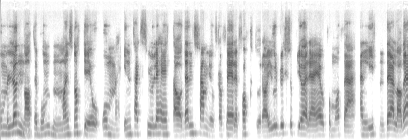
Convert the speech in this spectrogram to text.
om, lønna til bonden, man snakker jo om inntektsmuligheter. og Den kommer jo fra flere faktorer. Jordbruksoppgjøret er jo på en måte en liten del av det.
